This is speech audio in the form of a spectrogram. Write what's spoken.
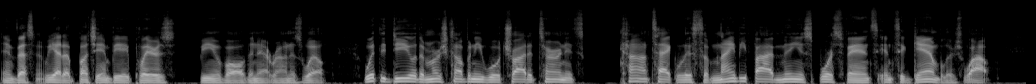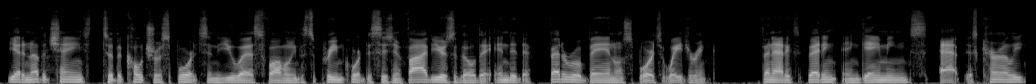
Investment. We had a bunch of NBA players be involved in that round as well. With the deal, the merch company will try to turn its contact list of 95 million sports fans into gamblers. Wow. Yet another change to the culture of sports in the U.S. following the Supreme Court decision five years ago that ended a federal ban on sports wagering. Fanatics Betting and Gaming's app is currently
